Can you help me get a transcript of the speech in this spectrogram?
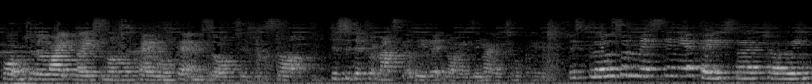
Put him to the right place, Mum, okay? We'll get him sorted. We'll start. Just a different mask, it'll be a bit noisy. Right, okay. Just blow some mist in your face there, Charlie.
